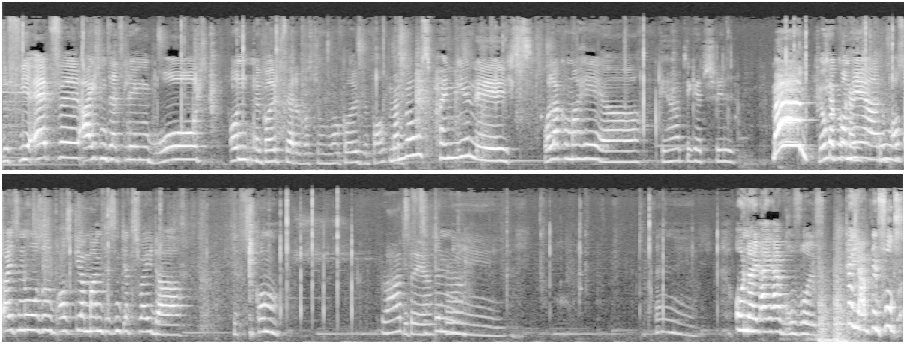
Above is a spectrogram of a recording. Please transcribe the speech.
So vier Äpfel, Eichensetzling, Brot und eine Goldpferderüstung. Ja, Gold gebaut. Mann, warum ist bei mir nichts? Voila, komm mal her. Ja, Digga, chill. Mann! Junge, komm her. Du brauchst Eisenhose und brauchst Diamant. Es sind ja zwei da. Jetzt komm. Warte Jetzt ja. bitte nicht. Bitte nicht. Oh nein, ein Agrowolf. Ich hab den Fuchs.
